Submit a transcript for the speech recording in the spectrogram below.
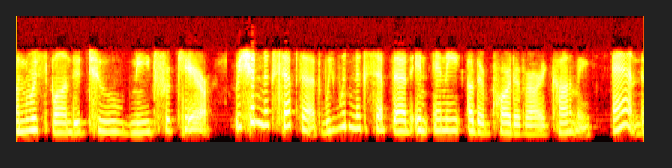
unresponded to need for care. We shouldn't accept that. We wouldn't accept that in any other part of our economy. And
